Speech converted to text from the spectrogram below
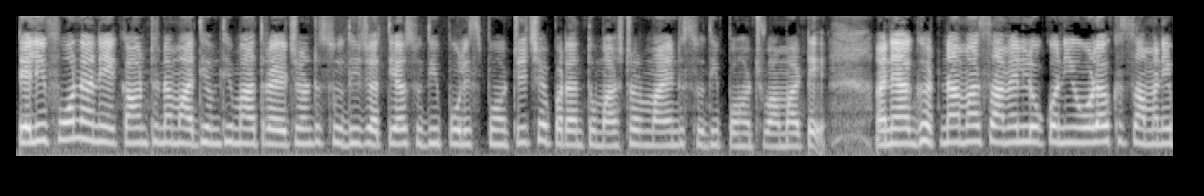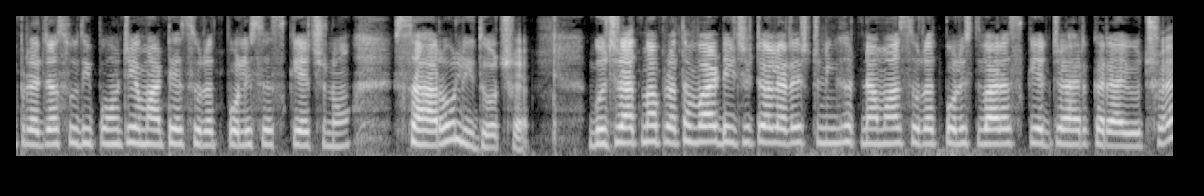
ટેલિફોન અને એકાઉન્ટના માધ્યમથી માત્ર એજન્ટ સુધી જ અત્યાર સુધી પોલીસ પહોંચી છે, પરંતુ માસ્ટર માઇન્ડ સુધી પહોંચવા માટે. અને આ ઘટનામાં સામેલ લોકોની ઓળખ સામાન્ય પ્રજા સુધી પહોંચે માટે સુરત પોલીસે સ્કેચનો સહારો લીધો છે. ગુજરાતમાં પ્રથમવાર ડિજિટલ અરેસ્ટની ઘટનામાં સુરત પોલીસ દ્વારા સ્કેચ જાહેર કરાયું છે.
